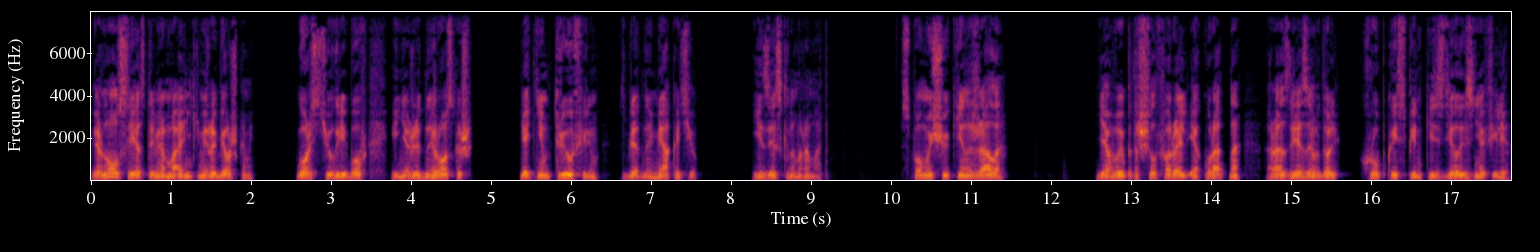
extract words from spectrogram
Вернулся я с тремя маленькими рыбешками, горстью грибов и неожиданной роскошь, летним трюфелем с бледной мякотью и изысканным ароматом. С помощью кинжала я выпотрошил форель и, аккуратно разрезав вдоль хрупкой спинки, сделал из нее филе.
